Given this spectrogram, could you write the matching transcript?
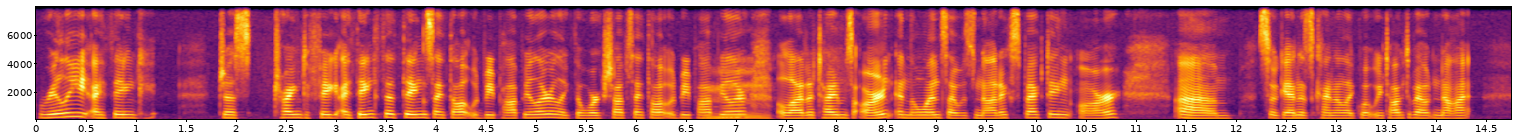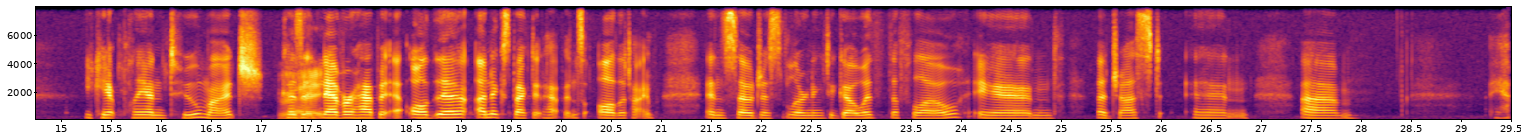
really, I think, just trying to figure. I think the things I thought would be popular, like the workshops I thought would be popular, Mm, a lot of times aren't, and the ones I was not expecting are. Um, so again, it's kind of like what we talked about. Not you can't plan too much because Right. it never happens All the unexpected happens all the time, and so just learning to go with the flow and adjust and. Um,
